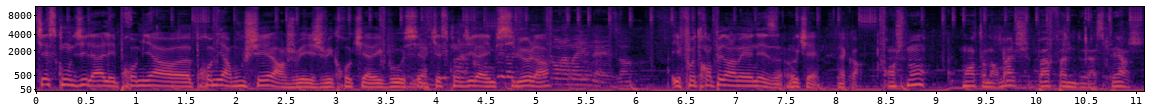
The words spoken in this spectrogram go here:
qu'est-ce qu'on dit là Les premières, euh, premières bouchées? Alors, je vais, je vais croquer avec vous aussi. hein. Qu'est-ce qu'on dit là, MC Le là? Dans la mayonnaise. Il faut tremper dans la mayonnaise. Ok, d'accord. Franchement, moi en temps normal, je suis pas fan de l'asperge.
